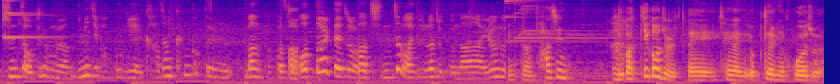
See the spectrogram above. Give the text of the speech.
진짜 어떻게 보면 이미지 바꾸기에 가장 큰 것들만 바꿨죠. 어떨 때좀아 진짜 많이 달라졌구나 이런 거 일단 사진 누가 찍어줄 때 제가 옆태를 그냥 보여줘요.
